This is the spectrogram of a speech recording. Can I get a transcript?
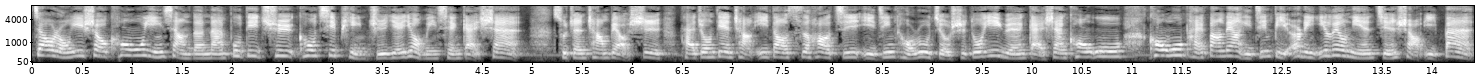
较容易受空污影响的南部地区，空气品质也有明显改善。苏。郑昌表示，台中电厂一到四号机已经投入九十多亿元改善空污，空污排放量已经比二零一六年减少一半，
